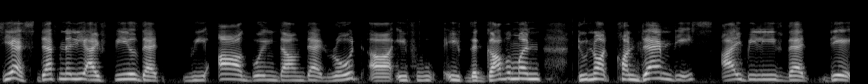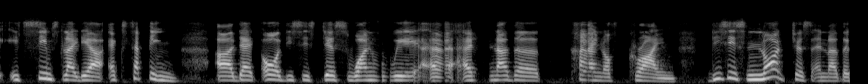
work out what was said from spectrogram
yes, definitely, I feel that we are going down that road. Uh, if if the government do not condemn this, I believe that they it seems like they are accepting uh, that oh this is just one way uh, another kind of crime. This is not just another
